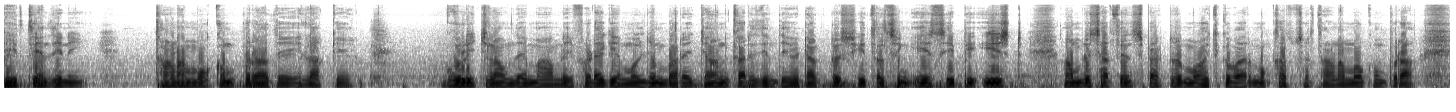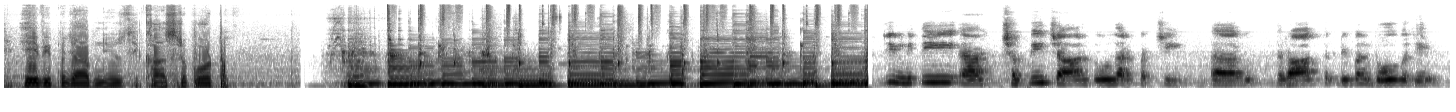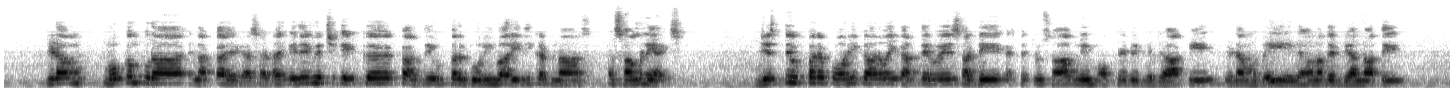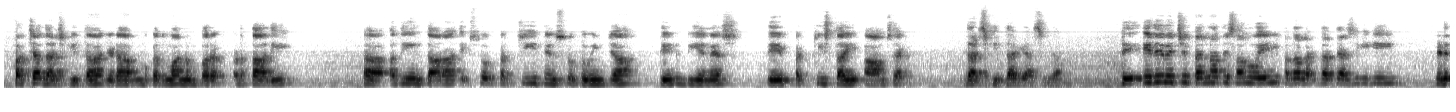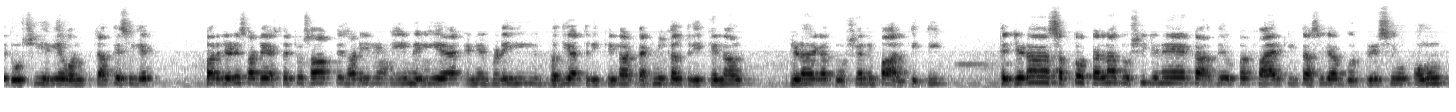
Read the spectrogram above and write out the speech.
ਬੀਤੇ ਦਿਨੀ ਥਾਣਾ ਮੋਕਮਪੁਰਾ ਦੇ ਇਲਾਕੇ ਗੋਲੀ ਚਲਾਉਣ ਦੇ ਮਾਮਲੇ ਫੜੇ ਗਏ ਮੁਲਜ਼ਮ ਬਾਰੇ ਜਾਣਕਾਰੀ ਦਿੰਦੇ ਹੋਏ doctor Sheetal Singh, ACP east, Amritsar ਤੇ ਇੰਸਪੈਕਟਰ ਮੋਹਿਤ ਕੁਮਾਰ, ਮੁੱਖ ਅਫਸਰ ਥਾਣਾ ਮੋਕਮਪੁਰਾ ਇਹ ਵੀ ਪੰਜਾਬ ਨਿਊਜ਼ ਦੀ ਖਾਸ ਰਿਪੋਰਟ। ਜੀ, ਮਿਤੀ 26/4/2025 ਰਾਤ ਤਕਰੀਬਨ 2 ਵਜੇ ਜਿਹੜਾ ਮੋਕਮਪੁਰਾ ਇਲਾਕਾ ਹੈਗਾ ਸਾਡਾ ਇਹਦੇ ਵਿੱਚ ਇੱਕ ਘਰ ਦੇ ਉੱਪਰ ਗੋਲੀਬਾਰੀ ਦੀ ਘਟਨਾ ਸਾਹਮਣੇ ਆਈ ਸੀ। ਜਿਸ ਦੇ ਉੱਪਰ ਫੌਰੀ ਕਾਰਵਾਈ ਕਰਦੇ ਹੋਏ ਸਾਡੇ ਐਸਐਚਓ ਸਾਹਿਬ ਨੇ ਮੌਕੇ ਤੇ ਜਾ ਕੇ ਜਿਹੜਾ ਮੁਦਈ ਹੈਗਾ ਉਹਨਾਂ ਦੇ ਬਿਆਨਾਂ ਤੇ ਪਰਚਾ ਦਰਜ ਕੀਤਾ ਜਿਹੜਾ ਮੁਕਦਮਾ ਨੰਬਰ 48 ਅ, ਅਧੀਨ ਧਾਰਾ 125 352 3 ਬੀਐਨਐਸ ਤੇ 25 27 ਆਰਮਸ ਐਕਟ ਦਰਜ ਕੀਤਾ ਗਿਆ ਸੀਗਾ। ਤੇ ਇਹਦੇ ਵਿੱਚ ਪਹਿਲਾਂ ਤੇ ਸਾਨੂੰ ਇਹ ਨਹੀਂ ਪਤਾ ਲੱਗਦਾ ਪਿਆ ਸੀ ਕਿ ਜਿਹੜੇ ਦੋਸ਼ੀ ਹੈਗੇ ਉਹ ਅਣਪਛਾਤੇ ਸੀਗੇ। ਪਰ ਜਿਹੜੇ ਸਾਡੇ ਐਸਐਚਓ ਸਾਹਿਬ ਤੇ ਸਾਡੀ ਜਿਹੜੀ ਟੀਮ ਹੈਗੀ ਹੈ ਇਹਨੇ ਬੜੇ ਹੀ ਵਧੀਆ ਤਰੀਕੇ ਨਾਲ ਟੈਕਨੀਕਲ ਤਰੀਕੇ ਨਾਲ ਜਿਹੜਾ ਹੈਗਾ ਦੋਸ਼ੀਆਂ ਦੀ ਭਾਲ ਕੀਤੀ। ਤੇ ਜਿਹੜਾ ਸਭ ਤੋਂ ਪਹਿਲਾ ਦੋਸ਼ੀ ਜਿਹਨੇ ਘਰ ਦੇ ਉੱਪਰ ਫਾਇਰ ਕੀਤਾ ਸੀਗਾ, ਗੁਰਪ੍ਰੀਤ ਸਿੰਘ, ਉਹਨੂੰ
